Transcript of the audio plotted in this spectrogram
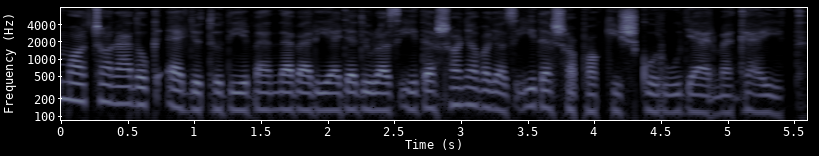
ma a családok egyötödében neveli egyedül az édesanya vagy az édesapa kiskorú gyermekeit.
